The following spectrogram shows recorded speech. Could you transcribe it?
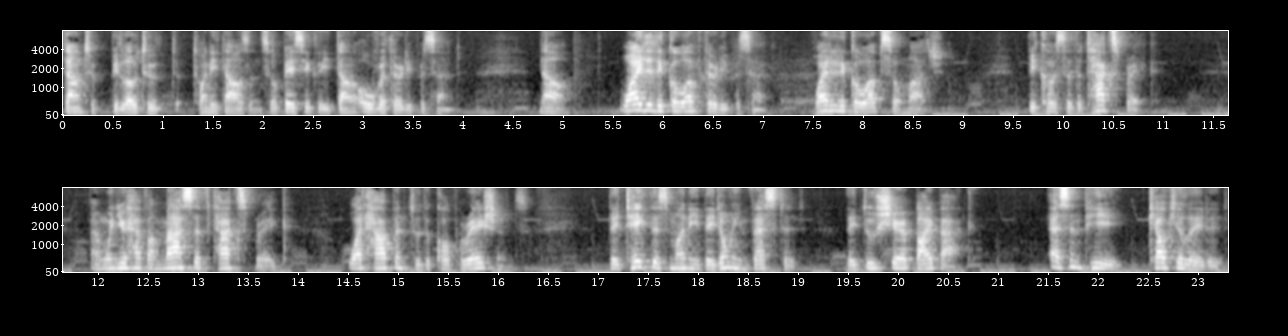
down to below to 20000 so basically down over 30% now why did it go up 30% why did it go up so much because of the tax break and when you have a massive tax break what happened to the corporations. They take this money, they don't invest it. They do share buyback. S&P calculated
